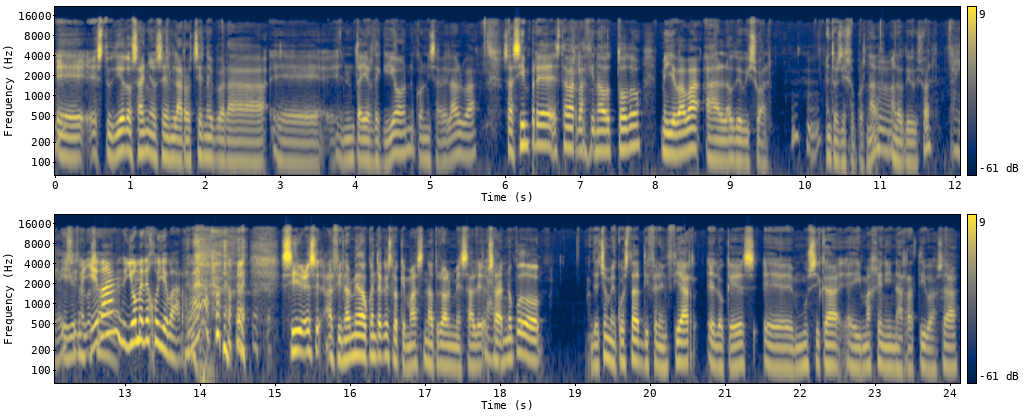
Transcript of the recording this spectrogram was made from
eh, estudié dos años en La Rochene para, eh, en un taller de guion con Isabel Alba. O sea, siempre estaba relacionado todo, me llevaba al audiovisual. Entonces dije, pues nada, al audiovisual. Ay, Y ay, si me cosa- llevan, yo me dejo llevar, ¿no? Sí, es, al final me he dado cuenta que es lo que más natural me sale. O sea, Claro. no puedo... De hecho, me cuesta diferenciar eh, lo que es eh, música e imagen y narrativa. O sea,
